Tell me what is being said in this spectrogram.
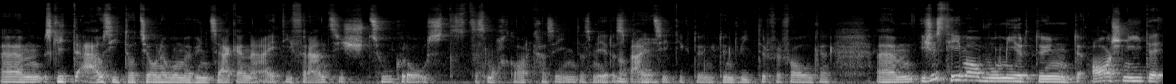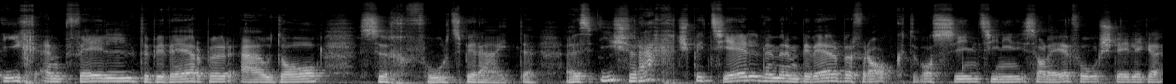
Ähm, es gibt auch Situationen, wo man sagen nein, die Differenz ist zu groß, das, das, macht gar keinen Sinn, dass wir das okay. beidseitig tun, tun weiterverfolgen. Ähm, ist ein Thema, wo wir tun anschneiden. Ich empfehle den Bewerber auch da, sich vorzubereiten. Es ist recht speziell, wenn man einen Bewerber fragt, was sind seine Salärvorstellungen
